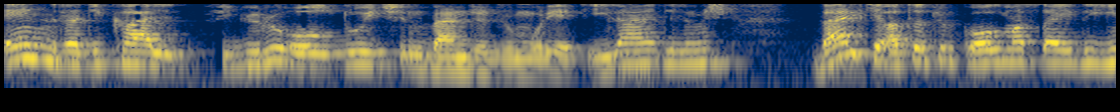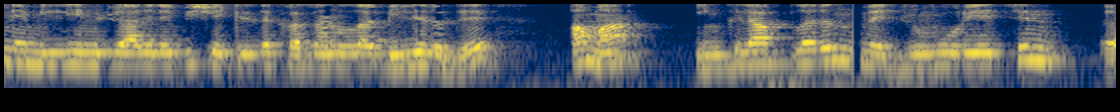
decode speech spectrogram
en radikal figürü olduğu için bence Cumhuriyet ilan edilmiş. Belki Atatürk olmasaydı yine milli mücadele bir şekilde kazanılabilirdi. Ama inkılapların ve cumhuriyetin e,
